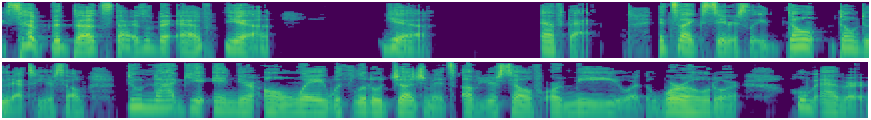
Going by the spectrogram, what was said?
Except the duck starts with the F. Yeah. Yeah. F that it's like seriously don't don't do that to yourself do not get in your own way with little judgments of yourself or me or the world or whomever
